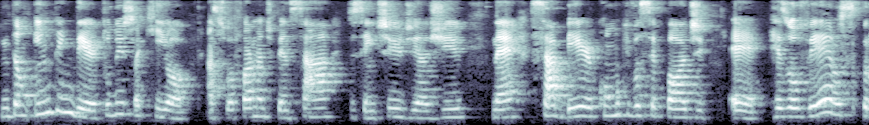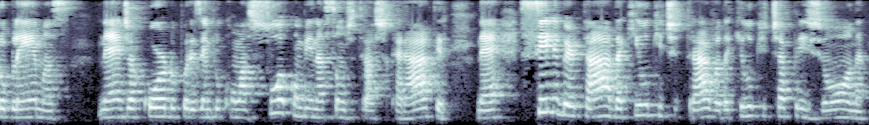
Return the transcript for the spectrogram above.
Então, entender tudo isso aqui, ó, a sua forma de pensar, de sentir, de agir, né? Saber como que você pode é, resolver os problemas né, de acordo, por exemplo, com a sua combinação de traços de caráter, né, se libertar daquilo que te trava, daquilo que te aprisiona,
